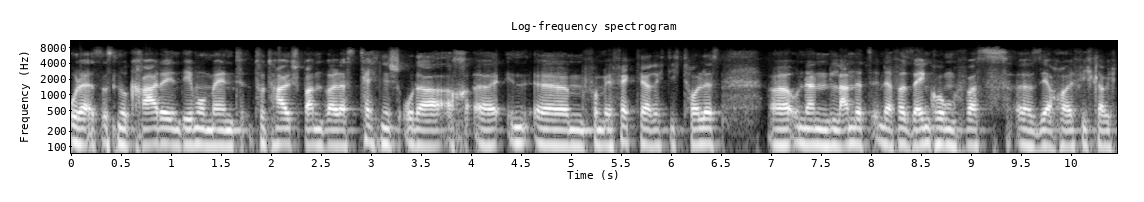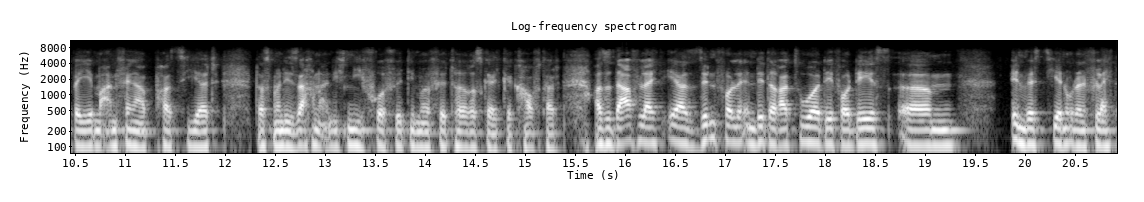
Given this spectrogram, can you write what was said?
Oder ist es nur gerade in dem Moment total spannend, weil das technisch oder auch äh, in, ähm, vom Effekt her richtig toll ist. Äh, und dann landet es in der Versenkung, was äh, sehr häufig, glaube ich, bei jedem Anfänger passiert, dass man die Sachen eigentlich nie vorführt, die man für teures Geld gekauft hat. Also da vielleicht eher sinnvolle in Literatur, DVDs ähm, investieren oder vielleicht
